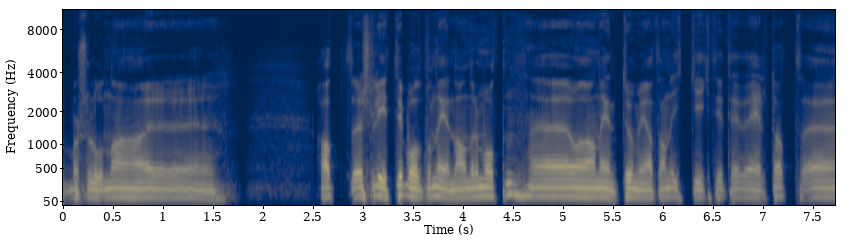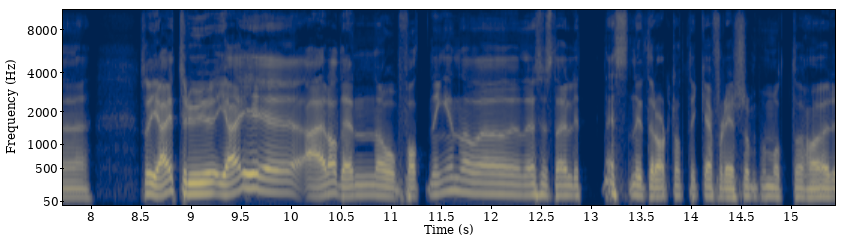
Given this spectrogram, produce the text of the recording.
Barcelona har hatt slitt både på den ene og den andre måten. og han endte jo med at han ikke gikk dit i det hele tatt. så jeg tror Jeg er av den oppfatningen, og jeg syns det er litt, nesten litt rart at det ikke er flere som på en måte har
